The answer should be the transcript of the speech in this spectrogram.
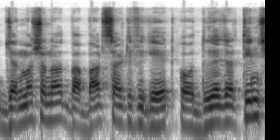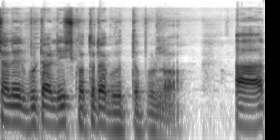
জন্মসনদ বা বার্থ সার্টিফিকেট ও দুই হাজার তিন সালের ভোটার লিস্ট কতটা গুরুত্বপূর্ণ? আর,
